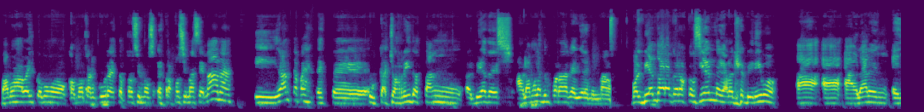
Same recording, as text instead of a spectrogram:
Vamos a ver cómo, cómo transcurre estos próximos, estas próximas semanas. Y Dante, pues, este, tus cachorritos están, olvídate de eso. Hablamos la temporada que viene, mi hermano. Volviendo a lo que nos conciende y a lo que vinimos a, a, a hablar en, en,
